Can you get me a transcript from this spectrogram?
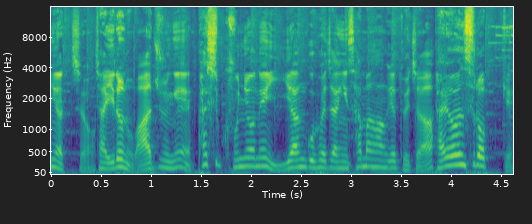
이었죠. 자 이런 와중에 89년에 이항구 회장이 사망하게 되자 자연스럽게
